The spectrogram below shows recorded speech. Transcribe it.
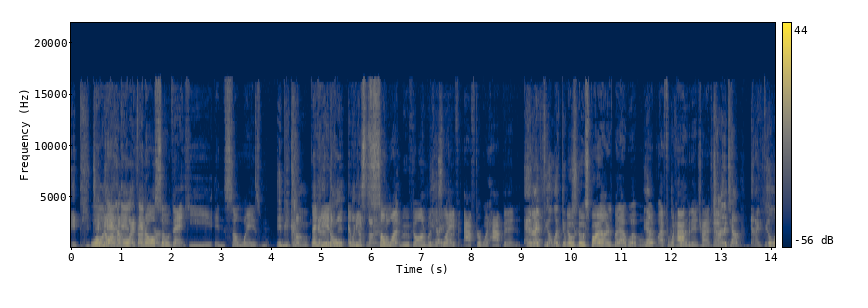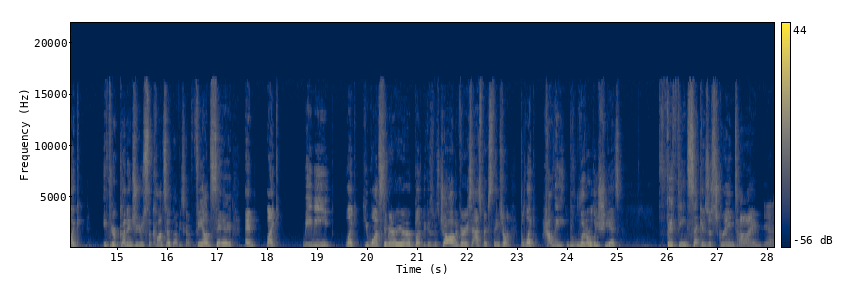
It, he did not and, have a and- life and also that he in some ways It become that like he had adult, at like, least an adult, somewhat moved on with Yeah, his yeah. life after what happened. And Again, I feel like there no was no spoilers, but at what, Yeah. what, after what happened in Chinatown. Chinatown, and I feel like if you're going to introduce the concept of he's got a fiance and like maybe like he wants to marry her, but because of his job and various aspects, things are on. But like how they literally she has 15 seconds of screen time. Yeah.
